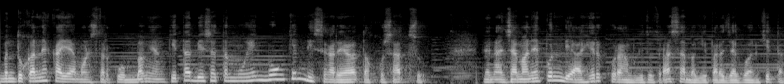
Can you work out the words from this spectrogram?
Bentukannya kayak monster kumbang yang kita biasa temuin mungkin di serial tokusatsu. Dan ancamannya pun di akhir kurang begitu terasa bagi para jagoan kita.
